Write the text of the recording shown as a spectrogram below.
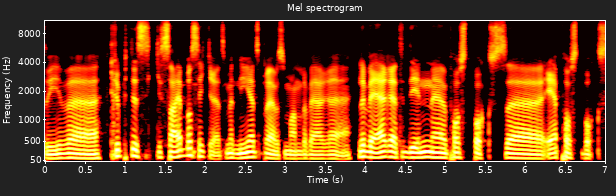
driver kryptisk cybersikkerhet, som et nyhetsbrev som han leverer, leverer til din eh, postboks, eh, e-postboks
